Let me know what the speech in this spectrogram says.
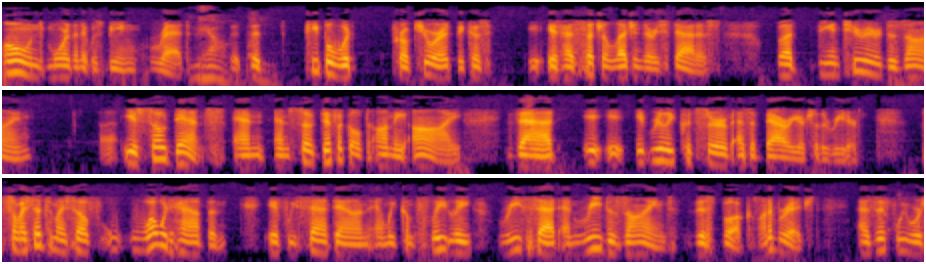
owned more than it was being read. yeah. That, that people would procure it because it has such a legendary status, but the interior design uh, is so dense and and so difficult on the eye that it, it, it really could serve as a barrier to the reader. So I said to myself, what would happen if we sat down and we completely reset and redesigned this book, unabridged, as if we were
